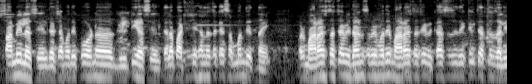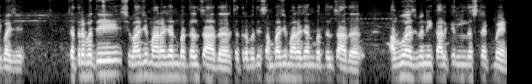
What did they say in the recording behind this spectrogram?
सामील असेल त्याच्यामध्ये कोण गिल्टी असेल त्याला पाठीशी घालण्याचा काही संबंध येत नाही. पण महाराष्ट्राच्या विधानसभेमध्ये महाराष्ट्राच्या विकासाची देखील चर्चा झाली पाहिजे. छत्रपती शिवाजी महाराजांबद्दलचा आदर छत्रपती संभाजी महाराजांबद्दलचा आदर अबू आझमींनी काल केलेलं स्टेटमेंट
